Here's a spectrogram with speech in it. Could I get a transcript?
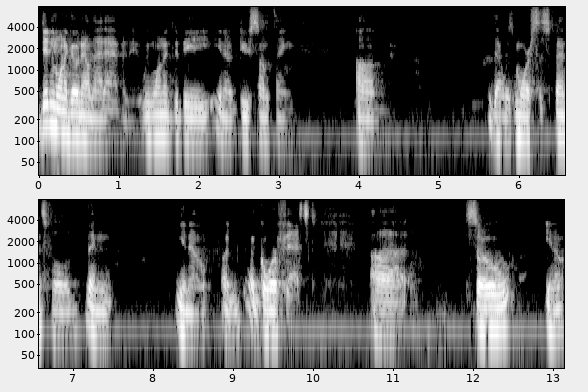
didn't want to go down that avenue. We wanted to be, you know, do something um, that was more suspenseful than, you know, a, a gore fest. Uh, so, you know,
